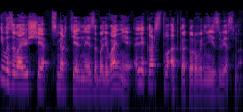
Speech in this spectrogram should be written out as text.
и вызывающее смертельные заболевания, лекарство от которого неизвестно.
